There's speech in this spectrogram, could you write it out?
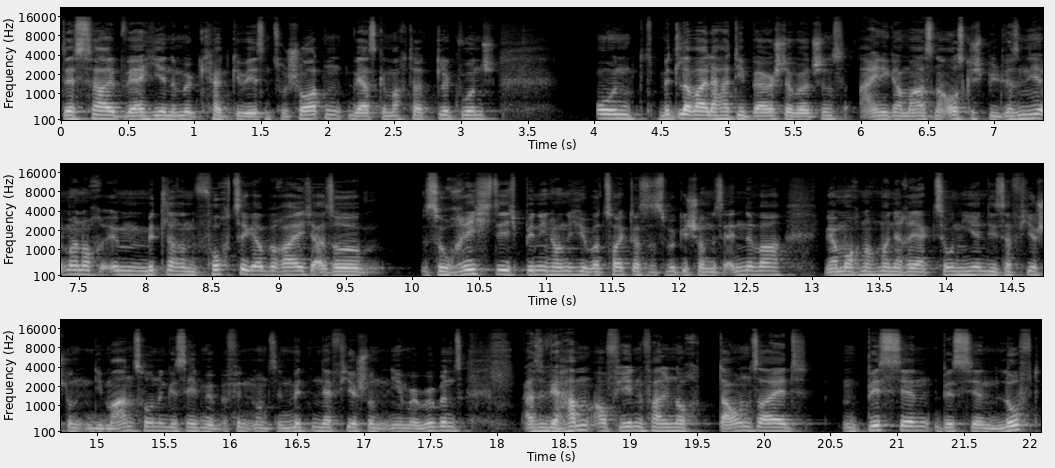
Deshalb wäre hier eine Möglichkeit gewesen zu shorten. Wer es gemacht hat, Glückwunsch. Und mittlerweile hat die Bearish Divergence einigermaßen ausgespielt. Wir sind hier immer noch im mittleren 50er-Bereich, also so richtig bin ich noch nicht überzeugt, dass es wirklich schon das Ende war. Wir haben auch nochmal eine Reaktion hier in dieser 4 Stunden Demand-Zone gesehen. Wir befinden uns inmitten der 4 Stunden EMA Ribbons. Also wir haben auf jeden Fall noch Downside ein bisschen, bisschen Luft.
